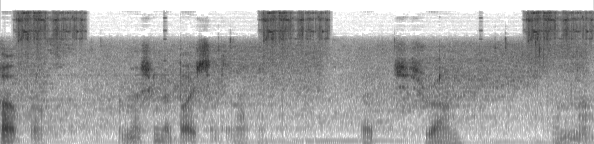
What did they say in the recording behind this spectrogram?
hopeful. I'm actually gonna buy something off her. But she's wrong. I'm not.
